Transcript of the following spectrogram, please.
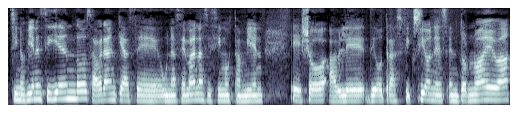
si nos vienen siguiendo, sabrán que hace unas semanas hicimos también, eh, yo hablé de otras ficciones en torno a Eva,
